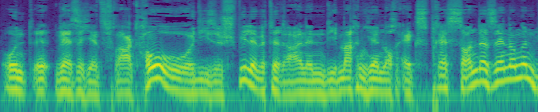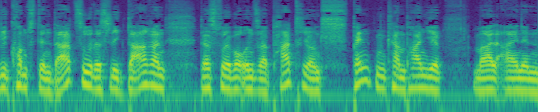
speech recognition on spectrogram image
Und äh, wer sich jetzt fragt, ho, diese Spieleveteranen, die machen hier noch Express-Sondersendungen. Wie kommt's denn dazu? Das liegt daran, dass wir bei unserer Patreon-Spendenkampagne mal einen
